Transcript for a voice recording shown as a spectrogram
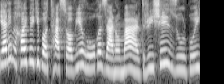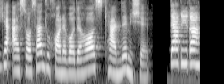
یعنی می‌خوای بگی با تصاوی حقوق زن و مرد ریشه زورگویی که اساسا تو خانواده هاست کنده میشه. دقیقا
